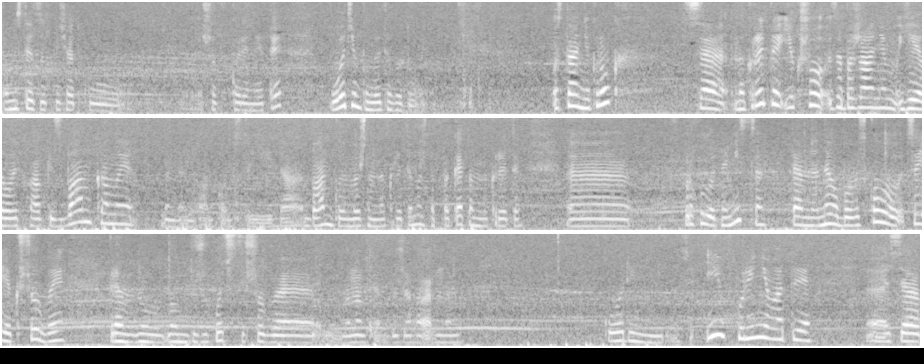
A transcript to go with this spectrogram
Помістити спочатку, щоб вкорінити, потім полити водою. Останній крок це накрити. Якщо за бажанням є лайфхаки з банками, банком стоїть, да, банкою можна накрити, можна пакетом накрити. Е, в прохолодне місце, темне, не обов'язково. Це якщо ви прям ну вам дуже хочеться, щоб е, воно прям дуже гарно корінилося. І вкорінювати е, все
